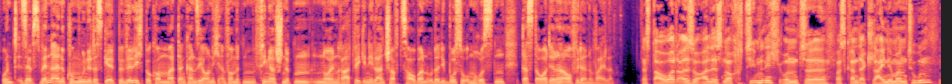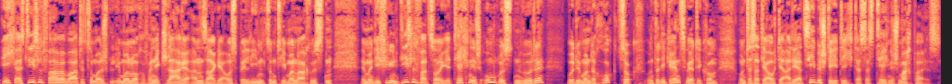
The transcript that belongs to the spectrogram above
Und selbst wenn eine Kommune das Geld bewilligt bekommen hat, dann kann sie auch nicht einfach mit einem Fingerschnippen einen neuen Radweg in die Landschaft zaubern oder die Busse umrüsten. Das dauert ja dann auch wieder eine Weile. Das dauert also alles noch ziemlich. Und äh, was kann der kleine Mann tun? Ich als Dieselfahrer warte zum Beispiel immer noch auf eine klare Ansage aus Berlin zum Thema Nachrüsten. Wenn man die vielen Dieselfahrzeuge technisch umrüsten würde, würde man doch ruckzuck unter die Grenzwerte kommen. Und das hat ja auch der ADAC bestätigt, dass das technisch machbar ist.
